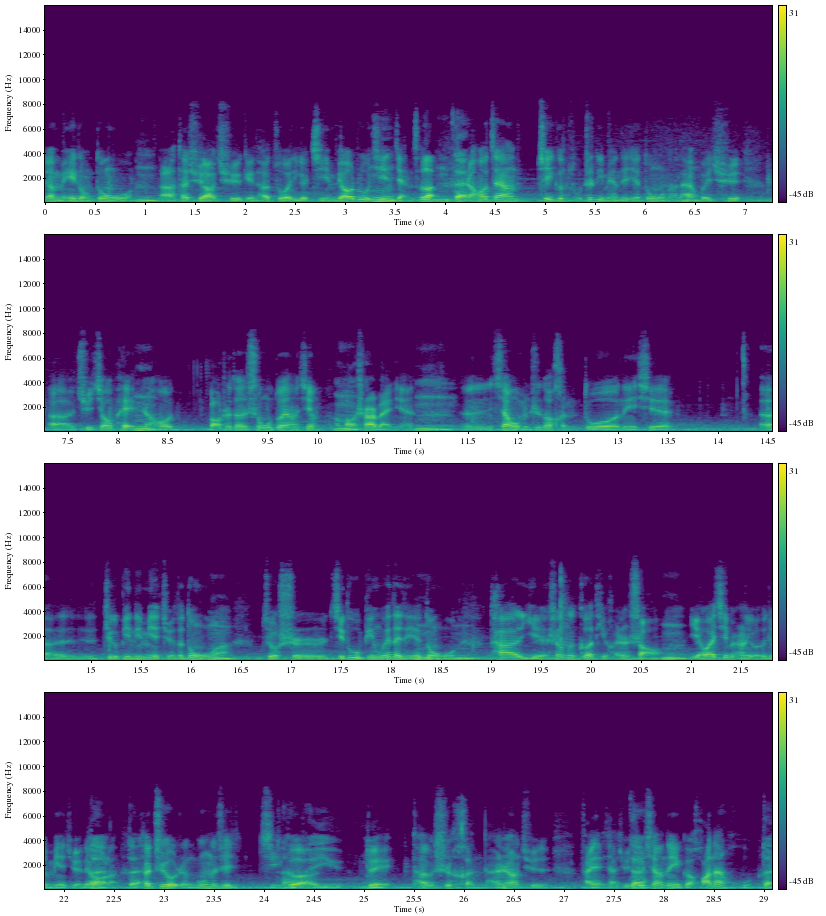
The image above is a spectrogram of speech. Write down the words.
让每一种动物嗯。啊，它需要去给它做一个基因标注、基因检测嗯对，然后再让这个组织里面这些动物呢来回去呃去交配，嗯。然后保持它的生物多样性，嗯。保持二百年。嗯。嗯，像我们知道很多那些。呃，这个濒临灭绝的动物啊，就是极度濒危的这些动物，它野生的个体很少，嗯野外基本上有的就灭绝掉了，它只有人工的这几个对，它是很难让去繁衍下去。对就像那个华南虎，对，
